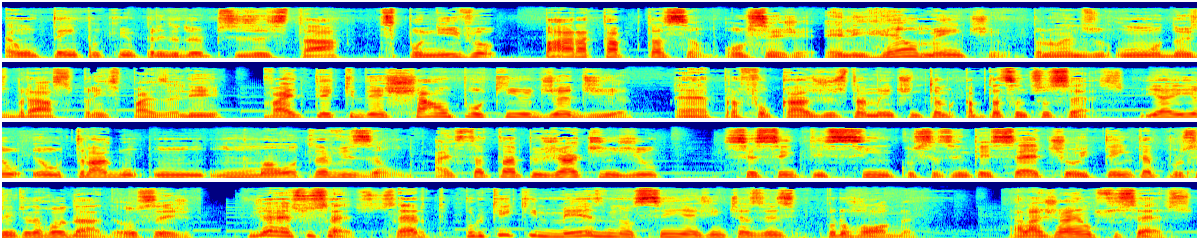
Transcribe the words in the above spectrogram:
é um tempo que o empreendedor precisa estar disponível para captação. Ou seja, ele realmente, pelo menos um ou dois braços principais ali, vai ter que deixar um pouquinho o dia a dia. É, para focar justamente em ter uma captação de sucesso. E aí eu, eu trago um, uma outra visão. A startup já atingiu 65, 67, 80% da rodada. Ou seja, já é sucesso, certo? Por que, que mesmo assim a gente às vezes prorroga? Ela já é um sucesso.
